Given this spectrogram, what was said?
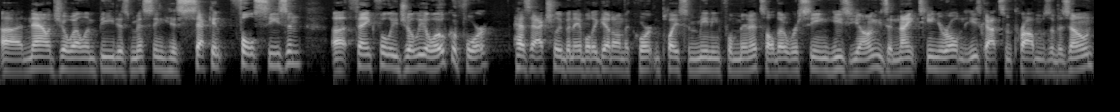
Uh, now Joel Embiid is missing his second full season. Uh, thankfully, Jahlil Okafor has actually been able to get on the court and play some meaningful minutes. Although we're seeing he's young, he's a 19 year old, and he's got some problems of his own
